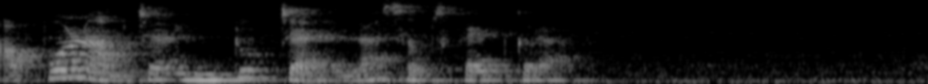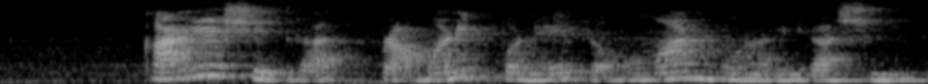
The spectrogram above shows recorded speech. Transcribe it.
आपण आमच्या यूट्यूब चॅनलला सबस्क्राईब करा. कार्यक्षेत्रात प्रामाणिकपणे रममाण होणारी राशी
